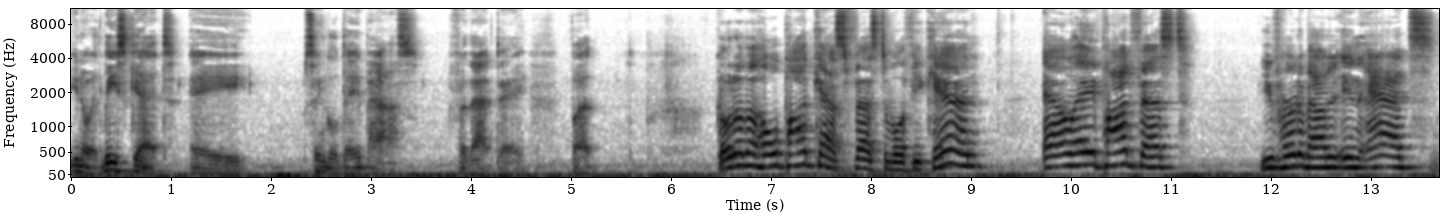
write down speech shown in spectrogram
you know, at least get a single day pass for that day. But go to the whole podcast festival if you can. LA Podfest. You've heard about it in ads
